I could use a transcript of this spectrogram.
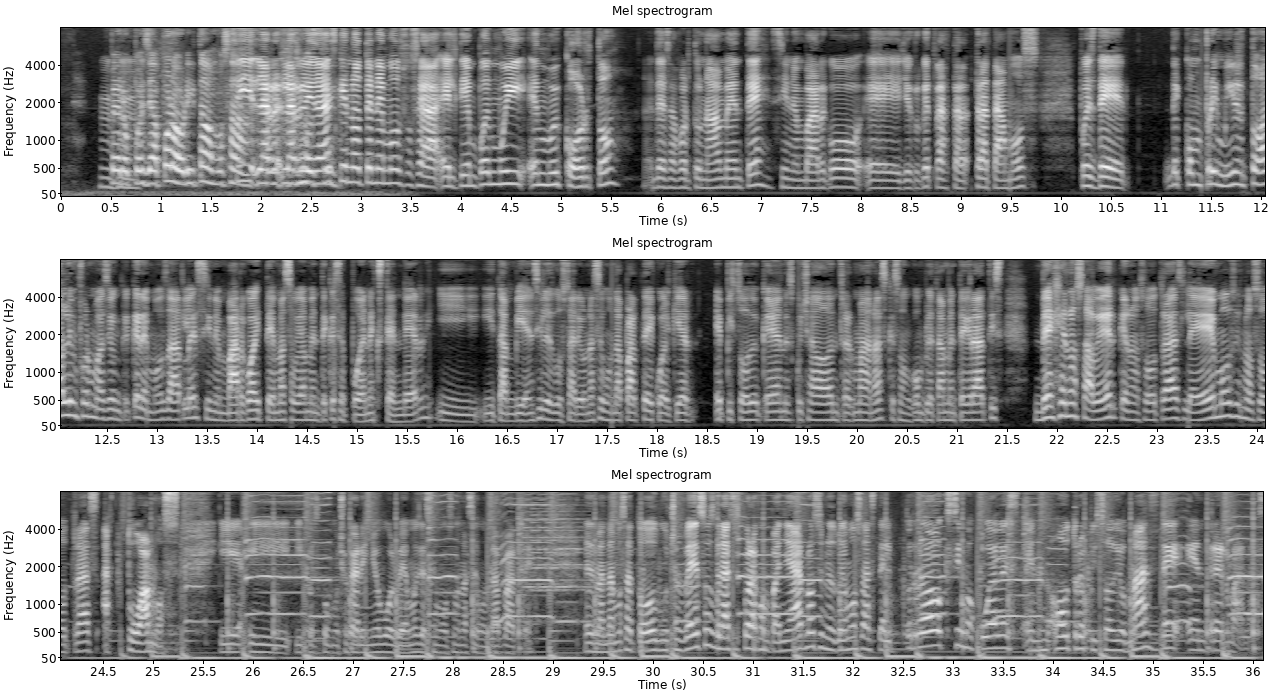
pero pues ya por ahorita vamos a. Sí, la, realidad es que no tenemos, o sea, el tiempo es muy, es muy corto, desafortunadamente. Sin embargo, eh, yo creo que tratamos, pues, de de comprimir toda la información que queremos darles. Sin embargo, hay temas obviamente que se pueden extender y, y, también si les gustaría una segunda parte de cualquier episodio que hayan escuchado entre hermanas, que son completamente gratis, déjenos saber que nosotras leemos y nosotras actuamos. Y, y, y pues con mucho cariño volvemos y hacemos una segunda parte. Les mandamos a todos muchos besos, gracias por acompañarnos y nos vemos hasta el próximo jueves en otro episodio más de Entre Hermanas.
